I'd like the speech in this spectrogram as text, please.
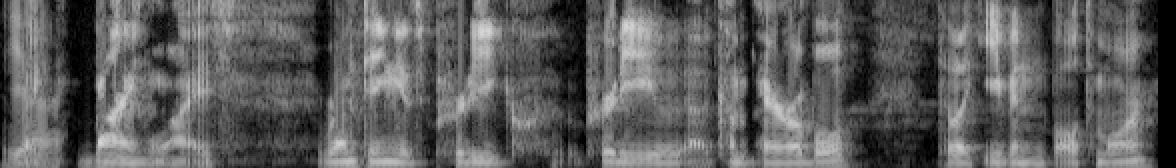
yeah, Like buying wise, renting is pretty pretty uh, comparable to like even Baltimore.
